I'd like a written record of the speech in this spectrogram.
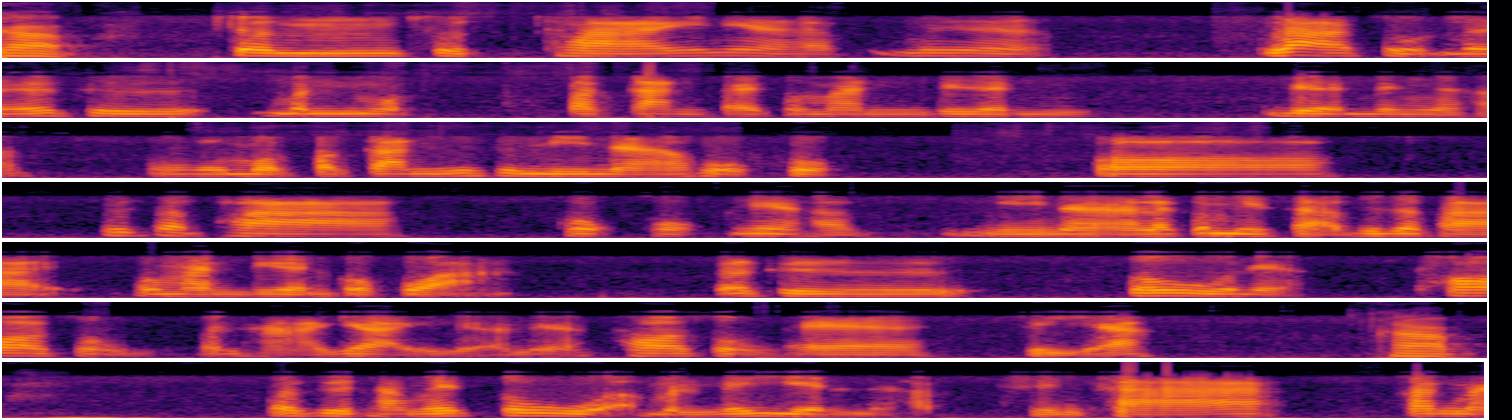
ครับ จนสุดท้ายเนี่ยครับ เมื่อล่าสุดเลยก็คือมันหมดประกันไปประมาณเดือนเดือนหนึ่งอะครับเออหมดประกันก็คือมีนาหกหกพอพฤษภาหกหกเนี่ยครับ มีนาแล้วก็มีสาพฤษภาประมาณเดือนกว่าๆก็คือตู้เนี่ย ท่อส่งปัญหาใหญ่เลยอันเนี่ย ท่อส่งแอร์เสียครับ ก็คือทำให้ตู้อะมันไม่เย็นนะครับ สินค้าข้างใน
